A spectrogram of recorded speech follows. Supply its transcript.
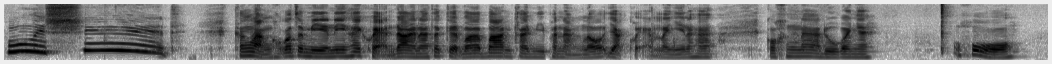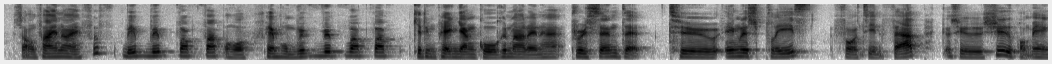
Holy shit ข้างหลังเขาก็จะมีนนี่ให้แขวนได้นะ ถ้าเกิดว่าบ้านใครมีผนังแล้วอยากแขวนอะไรอย่างนี้นะฮะ ก็ข้างหน้าดูไปไง โอ้โหส่องไฟหน่อยฟึบวิบวิบวับวับโอ้โห เพลงผมวิบวิบวับวับคิดถึงเพลงยังกูขึ้นมาเลยนะฮะ presented to English please 14 Fab ก็คือชื่อผมเอง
